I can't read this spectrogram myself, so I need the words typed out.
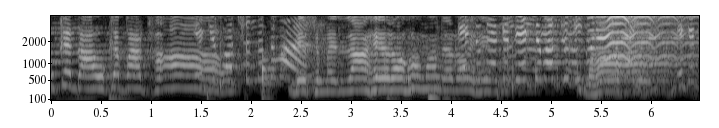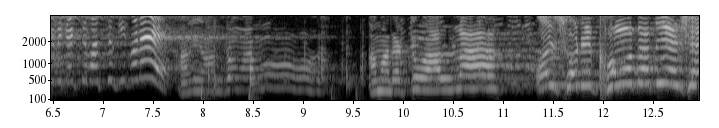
ওকে দাও ওকে পাঠাও। একে পছন্দ তোমার? বিসমিল্লাহির রহমানির এই তুমি একে দেখতে পাচ্ছ কি করে? একে তুমি দেখতে পাচ্ছ কি করে? আমি অন্ধ মানুষ। আমার একটু আল্লাহ। ওই শরীর ক্ষমতা দিয়েছে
